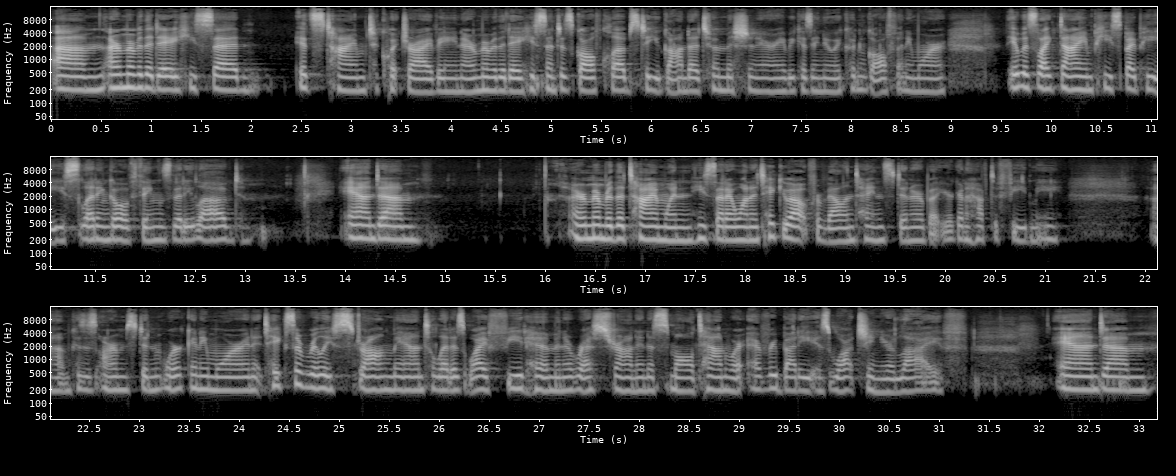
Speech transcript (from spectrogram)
Um, I remember the day he said, it's time to quit driving. I remember the day he sent his golf clubs to Uganda to a missionary because he knew he couldn't golf anymore. It was like dying piece by piece, letting go of things that he loved. And um, I remember the time when he said, I want to take you out for Valentine's dinner, but you're going to have to feed me because um, his arms didn't work anymore. And it takes a really strong man to let his wife feed him in a restaurant in a small town where everybody is watching your life. And um,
